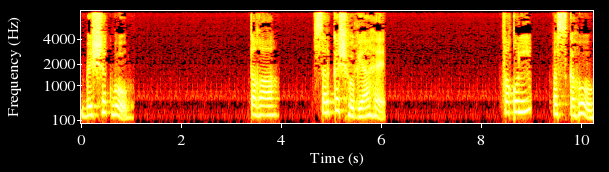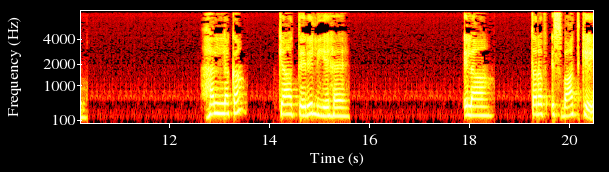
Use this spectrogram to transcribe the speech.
بے شک وہ۔ تغا، سرکش ہو گیا ہے۔ فقل، پس کہو حل کا کیا تیرے لیے ہے؟ الا طرف اس بات کے،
